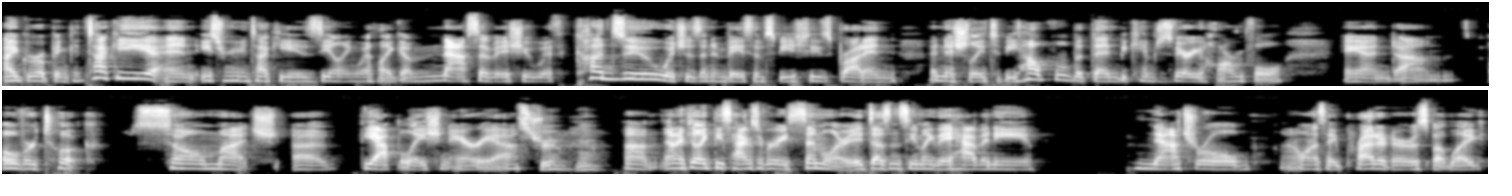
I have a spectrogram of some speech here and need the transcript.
I grew up in Kentucky, and Eastern Kentucky is dealing with like a massive issue with kudzu, which is an invasive species brought in initially to be helpful, but then became just very harmful and um, overtook so much of the Appalachian area. That's true. Yeah. Um, and I feel like these hags are very similar. It doesn't seem like they have any natural, I don't want to say predators, but like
